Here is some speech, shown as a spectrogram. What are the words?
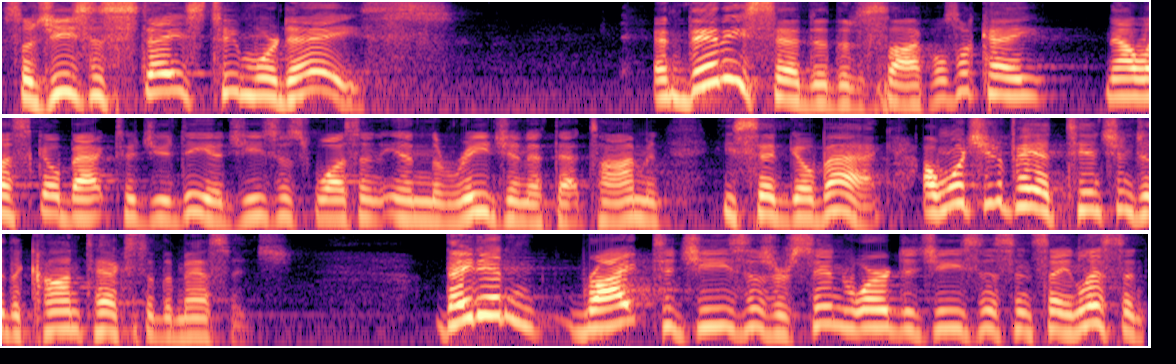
So Jesus stays two more days. And then he said to the disciples, Okay, now let's go back to Judea. Jesus wasn't in the region at that time, and he said, Go back. I want you to pay attention to the context of the message. They didn't write to Jesus or send word to Jesus and saying, Listen,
